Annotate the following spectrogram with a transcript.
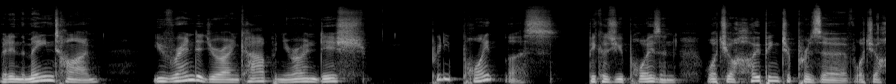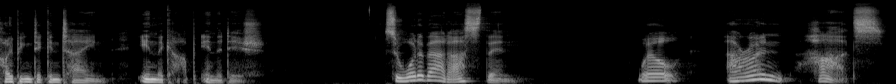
But in the meantime, you've rendered your own cup and your own dish pretty pointless because you poison what you're hoping to preserve, what you're hoping to contain in the cup, in the dish. So, what about us then? Well, our own hearts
